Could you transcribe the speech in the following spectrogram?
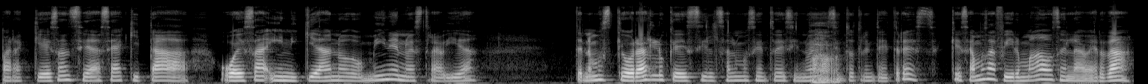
para que esa ansiedad sea quitada o esa iniquidad no domine nuestra vida, tenemos que orar lo que decía el Salmo 119 y 133, que seamos afirmados en la verdad,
